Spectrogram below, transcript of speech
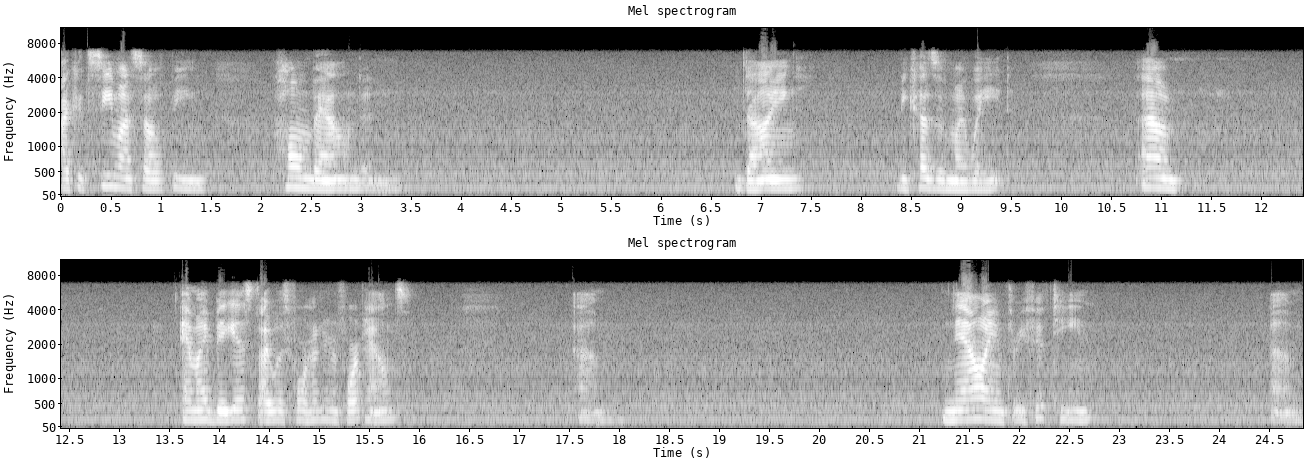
I could see myself being homebound and dying because of my weight. Um, my biggest, I was 404 pounds. Um, now I am 315. Um,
